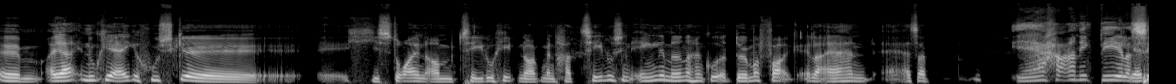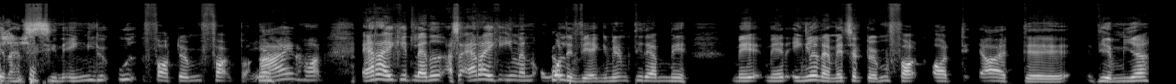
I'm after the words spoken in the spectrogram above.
Øhm, og jeg, nu kan jeg ikke huske øh, øh, historien om Telu helt nok, men har Telu sin engle med, når han går ud og dømmer folk, eller er han, altså, Ja, har han ikke det, eller ja, det sender han sine engle ud for at dømme folk på ja. egen hånd? Er der ikke et eller andet, altså er der ikke en eller anden overlevering imellem det der med, med, med at englene er med til at dømme folk, og, og at øh, mere,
